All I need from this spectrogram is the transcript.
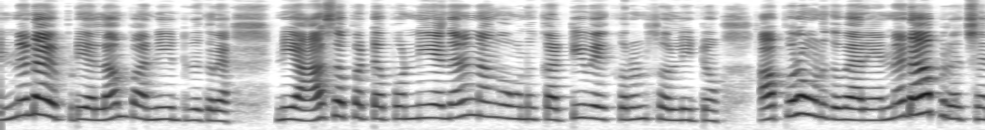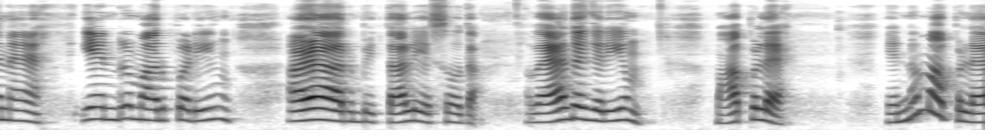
என்னடா இப்படியெல்லாம் பண்ணிகிட்ருக்குற நீ ஆசைப்பட்ட பொண்ணியே தானே நாங்கள் உனக்கு கட்டி வைக்கிறோன்னு சொல்லிட்டோம். அப்புறம் உனக்கு வேறு என்னடா பிரச்சனை? என்று மறுபடியும் அழ ஆரம்பித்தாள் யசோதா. வேதகிரியும் மாப்பிள்ளை என்ன மாப்பிள்ளை?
